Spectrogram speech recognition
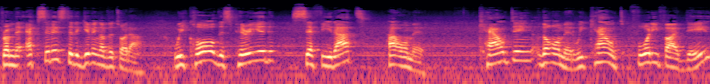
from the Exodus to the giving of the Torah. We call this period Sefirat HaOmer, counting the Omer. We count 45 days,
